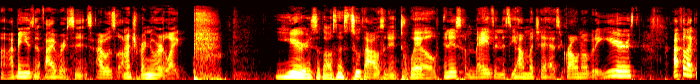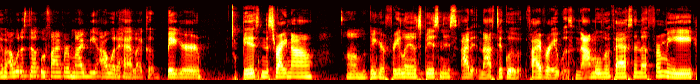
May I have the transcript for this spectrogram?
uh, I've been using Fiverr since I was an entrepreneur, like years ago, since 2012, and it's amazing to see how much it has grown over the years. I feel like if I would have stuck with Fiverr, might be I would have had like a bigger business right now, um, a bigger freelance business. I did not stick with Fiverr. It was not moving fast enough for me,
